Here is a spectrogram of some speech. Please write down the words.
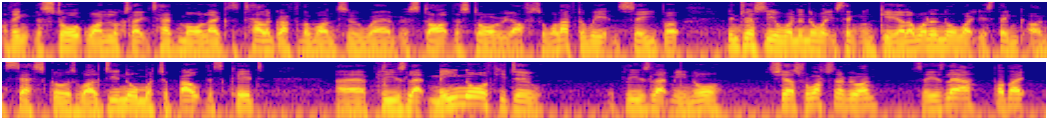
I think the Stoke one looks like it's had more legs. The Telegraph are the ones who um, start the story off, so we'll have to wait and see. But interesting, I want to know what you think on Gayle. I want to know what you think on Sesko as well. Do you know much about this kid? Uh, please let me know if you do. Please let me know. Cheers for watching, everyone. See you later. Bye bye.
